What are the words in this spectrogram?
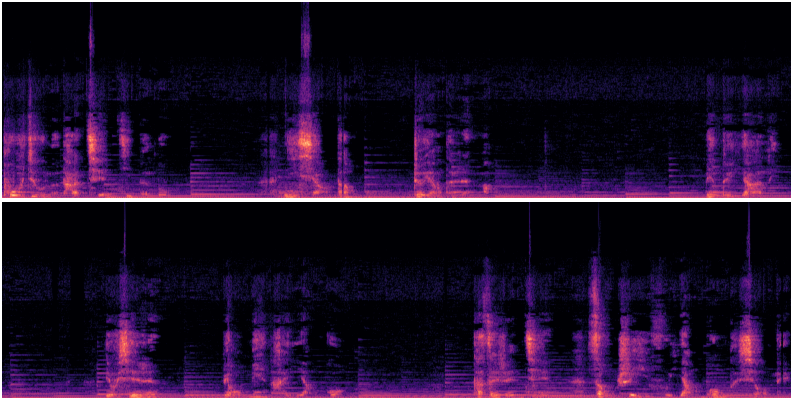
铺就了他前进的路。你想当这样的人吗？面对压力，有些人表面很阳光。他在人前总是一副阳光的笑脸，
